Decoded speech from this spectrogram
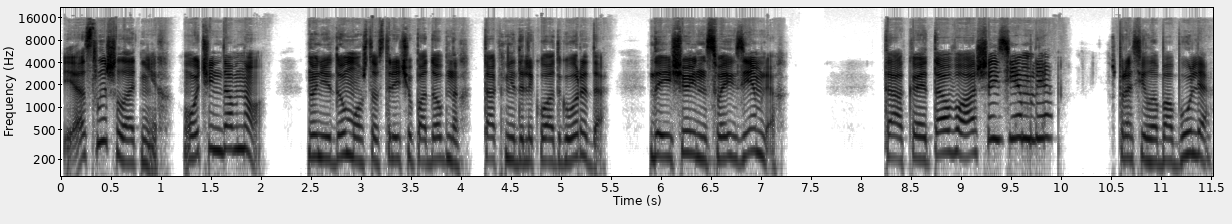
«Я слышал от них очень давно, но не думал, что встречу подобных так недалеко от города, да еще и на своих землях». «Так это ваши земли?» — спросила бабуля,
